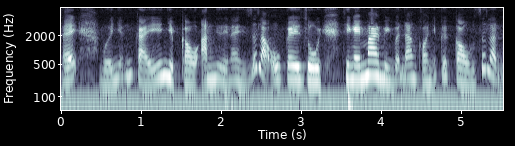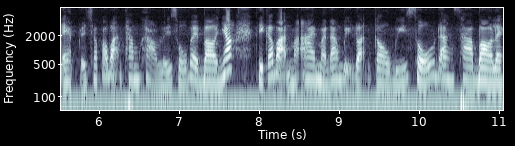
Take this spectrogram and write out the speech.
Đấy, với những cái nhịp cầu ăn như thế này thì rất là ok rồi. Thì ngày mai mình vẫn đang có những cái cầu rất là đẹp để cho các bạn tham khảo lấy số về bờ nhá. Thì các bạn mà ai mà đang bị loạn cầu bí số, đang xa bờ này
